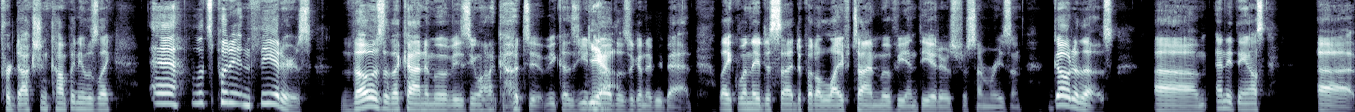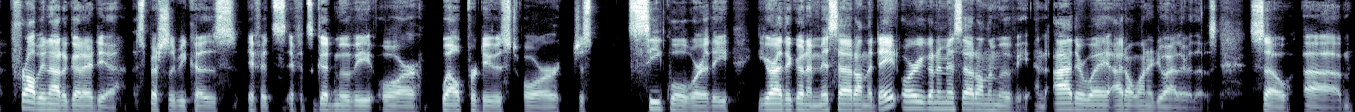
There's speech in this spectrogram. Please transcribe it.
production company was like, "Eh, let's put it in theaters." Those are the kind of movies you want to go to because you yeah. know those are going to be bad. Like when they decide to put a lifetime movie in theaters for some reason. Go to those. Um anything else uh probably not a good idea, especially because if it's if it's a good movie or well produced or just sequel worthy, you're either going to miss out on the date or you're going to miss out on the movie. And either way, I don't want to do either of those. So, um,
